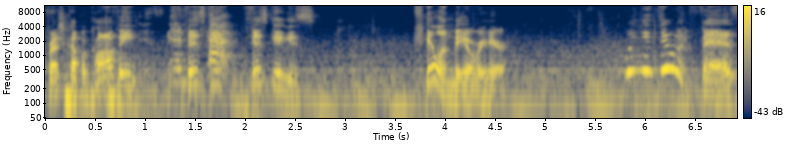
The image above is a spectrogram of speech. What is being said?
Fresh cup of coffee. Fizzgig, is killing me over here. What are you doing, Fez?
